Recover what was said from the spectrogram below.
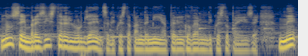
Non sembra esistere l'urgenza di questa pandemia per il governo di questo paese, né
